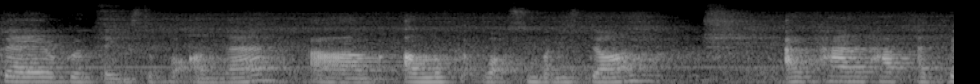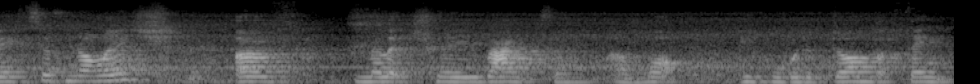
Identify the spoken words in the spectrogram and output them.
They are good things to put on there. Um, I'll look at what somebody's done. I kind of have a bit of knowledge of military ranks and, and what people would have done, but think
